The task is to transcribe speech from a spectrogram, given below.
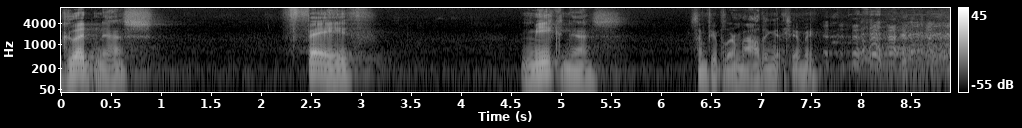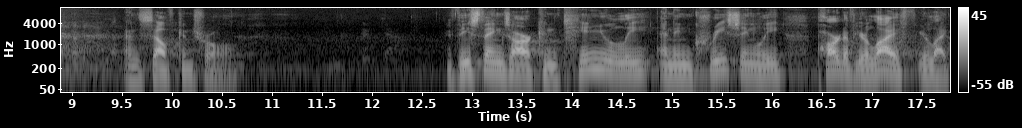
goodness, faith, meekness. Some people are mouthing it to me and self control. If these things are continually and increasingly part of your life, you're like,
